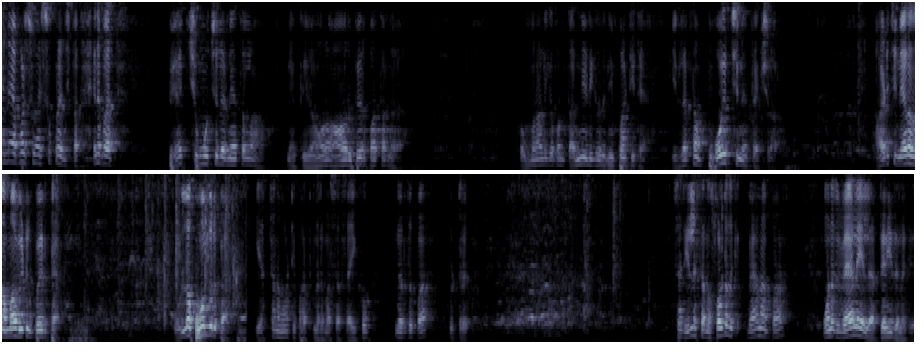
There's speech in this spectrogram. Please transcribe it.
என்ன எப்போ சூப்பர் சூப்பராக இருந்துச்சுப்பா? என்னப்பா? பேச்சு மூச்சில் நேற்றெல்லாம் நேற்று என்னோட ஆறு பேர் பார்த்தாங்க. ரொம்ப நாளைக்கு அப்புறம் தண்ணி அடிக்கிறது நிப்பாட்டிட்டேன். இல்லை தான் போயிடுச்சு நேற்று ஆக்சுவலாக அடிச்சு நேரம் அம்மா வீட்டுக்கு போயிருப்பேன். உள்ளே பூந்துருப்பேன் எத்தனை வாட்டி பார்த்துருமா சார் சைக்கோ நிறுத்துப்பா விட்டுரு. சார் இல்லை சார் நான் சொல்கிறதுக்கு வேணாப்பா உனக்கு வேலை இல்லை தெரியுது எனக்கு.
